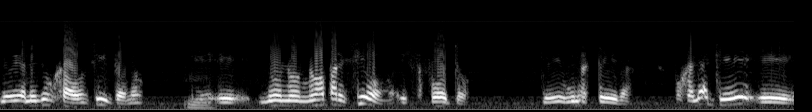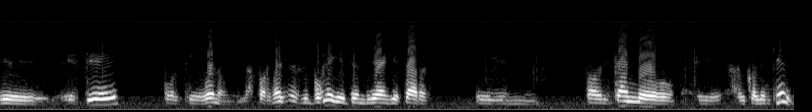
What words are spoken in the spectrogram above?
y obviamente un jaboncito, ¿no? Mm. Eh, eh, no, no, no apareció esa foto que uno espera. Ojalá que eh, eh, esté, porque bueno, las farmacias se supone que tendrían que estar fabricando eh, alcohol en gel.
